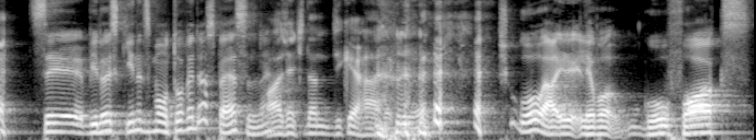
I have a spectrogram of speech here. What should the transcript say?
você virou a esquina, desmontou, vendeu as peças, né? Ó, a gente dando dica errada aqui. né? Acho que o Gol, ah, ele levou o Gol, o Fox.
